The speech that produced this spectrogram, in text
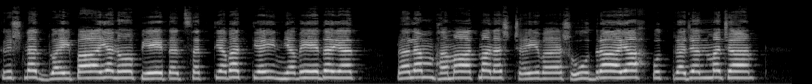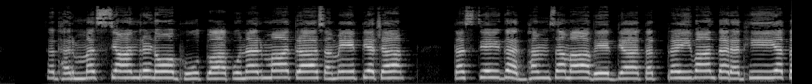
कृष्णद्वैपायनोऽप्येतत् सत्यवत्यै न्यवेदयत्। प्रलम्भमात्मनश्चैव शूद्रायाः पुत्रजन्म च। स धर्मस्यान्द्रिणो भूत्वा पुनर्मात्रा समेत्य च तस्यै गर्भम् समावेद्य तत्रैवान्तरधीयत।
